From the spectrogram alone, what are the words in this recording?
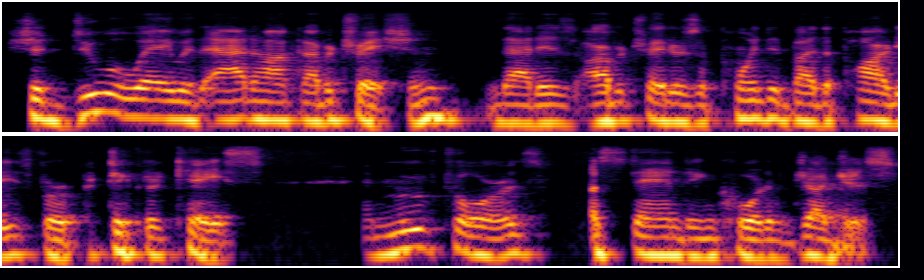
should do away with ad hoc arbitration, that is, arbitrators appointed by the parties for a particular case, and move towards a standing court of judges.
